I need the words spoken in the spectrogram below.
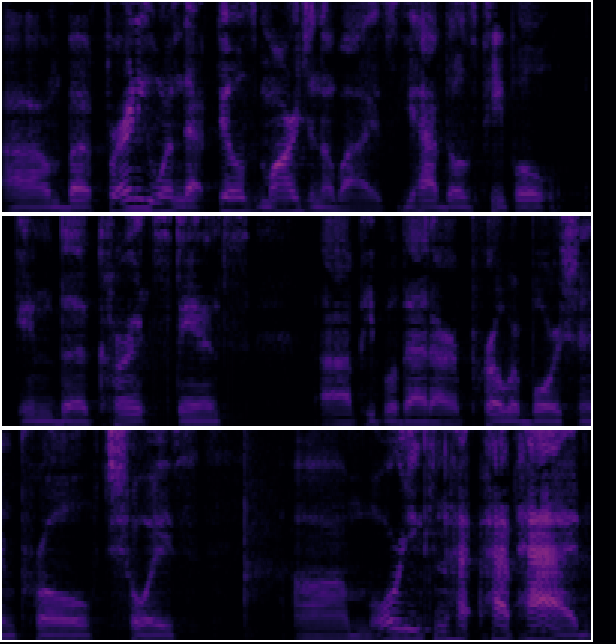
Um, but for anyone that feels marginalized, you have those people in the current stance, uh, people that are pro abortion, pro choice, um, or you can ha- have had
